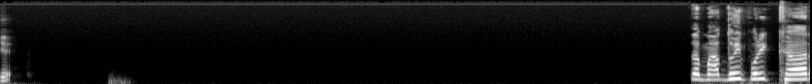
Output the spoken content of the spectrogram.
যে তো মাধ্যমিক পরীক্ষার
